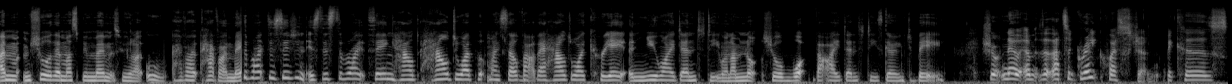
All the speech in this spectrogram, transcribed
I'm, I'm sure there must be moments where you're like, "Oh, have I have I made the right decision? Is this the right thing? How how do I put myself out there? How do I create a new identity when I'm not sure what that identity is going to be?" Sure. No, um, th- that's a great question because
